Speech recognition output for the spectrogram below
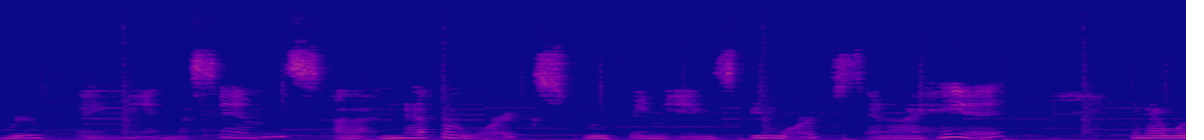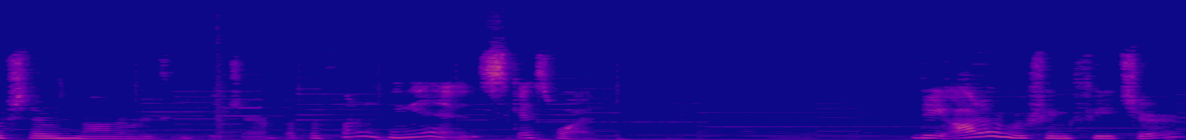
roofing in The Sims uh, never works. Roofing is the worst, and I hate it, and I wish there was an auto roofing feature. But the funny thing is, guess what? The auto roofing feature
